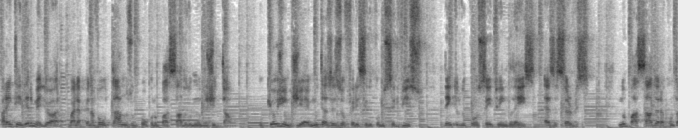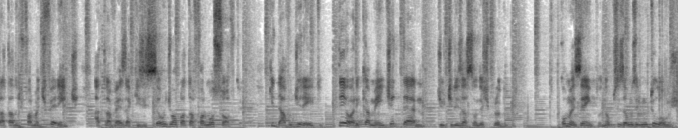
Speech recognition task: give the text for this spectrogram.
Para entender melhor, vale a pena voltarmos um pouco no passado do mundo digital. O que hoje em dia é muitas vezes oferecido como serviço, dentro do conceito em inglês as a service, no passado era contratado de forma diferente, através da aquisição de uma plataforma ou software, que dava o direito, teoricamente eterno, de utilização deste produto. Como exemplo, não precisamos ir muito longe.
